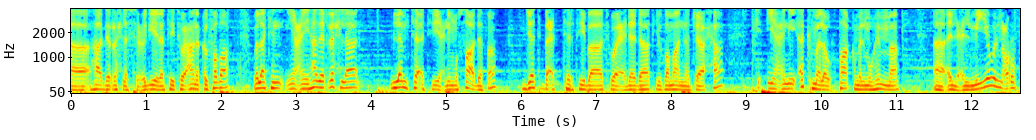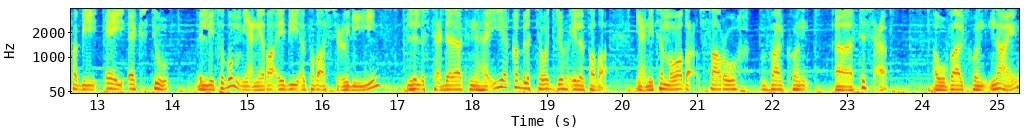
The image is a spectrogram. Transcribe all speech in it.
آه هذه الرحلة السعودية التي تعانق الفضاء. ولكن يعني هذه الرحلة لم تأتي يعني مصادفة جت بعد ترتيبات وإعدادات لضمان نجاحها. يعني أكملوا طاقم المهمة آه العلمية والمعروفة ب AX2 اللي تضم يعني رائدي الفضاء السعوديين للاستعدادات النهائية قبل التوجه إلى الفضاء. يعني تم وضع صاروخ فالكون آه 9 أو فالكون 9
